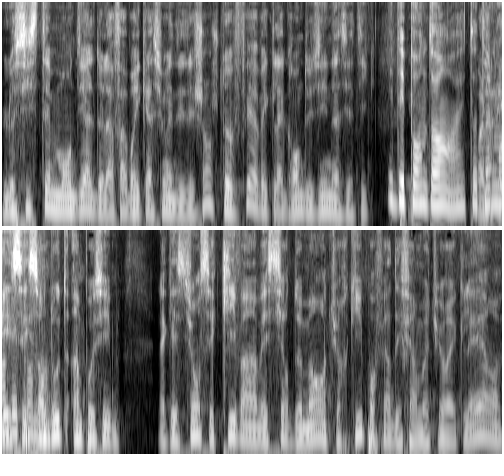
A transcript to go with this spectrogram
le système mondial de la fabrication et des échanges te fait avec la grande usine asiatique. Et dépendant, hein, totalement et c'est sans doute impossible. La question, c'est qui va investir demain en Turquie pour faire des fermetures éclairs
